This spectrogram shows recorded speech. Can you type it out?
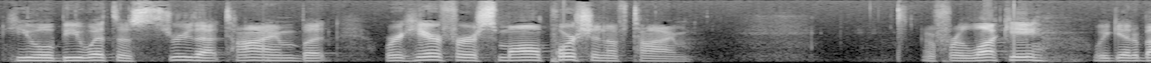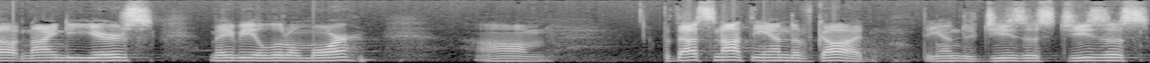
He will be with us through that time, but we're here for a small portion of time. If we're lucky, we get about 90 years, maybe a little more. Um, but that's not the end of God, the end of Jesus. Jesus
